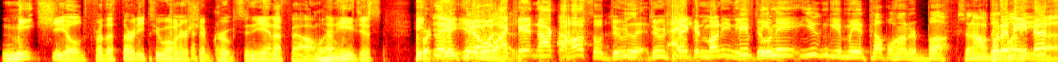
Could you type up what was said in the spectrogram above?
meat shield for the 32 ownership groups in the NFL. and he just he For- hey, you know you what? I can't knock the hustle. Dude, dude's Hey, making money and he's 50 doing mi- You can give me a couple hundred bucks, and I'll do But I what mean, he that's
